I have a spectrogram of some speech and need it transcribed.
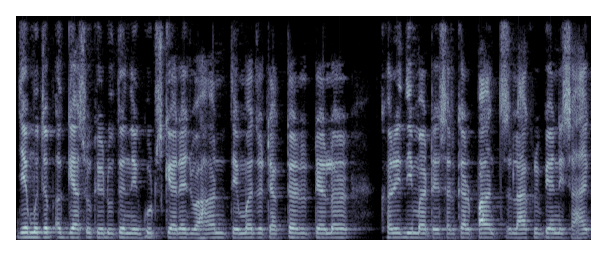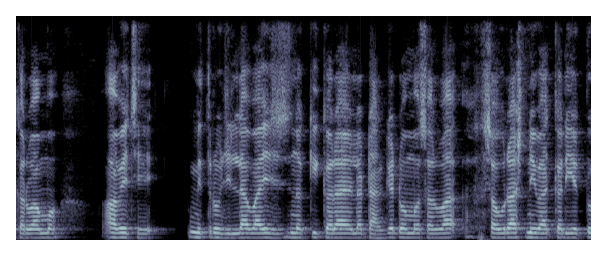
જે મુજબ અગિયારસો ખેડૂતોને ગુડ્સ, કેરેજ, વાહન તેમજ ટ્રેક્ટર, ટેલર ખરીદી માટે સરકાર પાંચ લાખ રૂપિયાની સહાય કરવામાં આવે છે. મિત્રો જિલ્લા વાઇઝ નક્કી કરાયેલા ટાર્ગેટોમાં સર્વા, સૌરાષ્ટ્રની વાત કરીએ તો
